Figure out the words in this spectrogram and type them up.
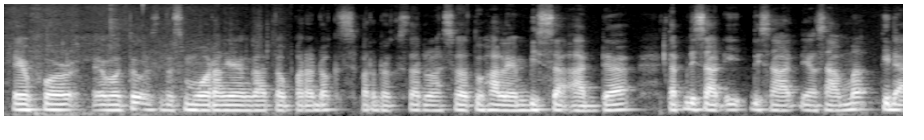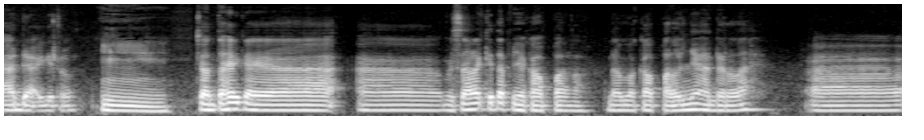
For ya, untuk untuk semua orang yang nggak tahu paradoks, paradoks adalah suatu hal yang bisa ada, tapi di saat di saat yang sama tidak ada gitu. hmm Contohnya kayak eh, misalnya kita punya kapal, nama kapalnya adalah eh,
